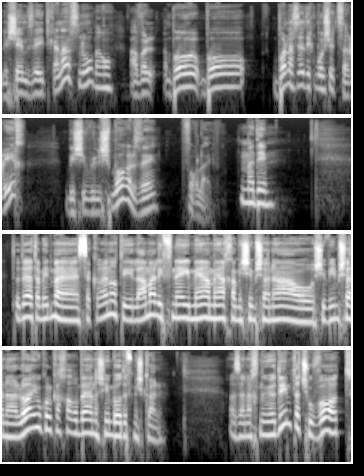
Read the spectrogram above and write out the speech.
לשם זה התכנסנו. ברור. אבל בוא, בוא, בוא נעשה את זה כמו שצריך, בשביל לשמור על זה for life. מדהים. אתה יודע, תמיד מסקרן אותי, למה לפני 100-150 שנה או 70 שנה לא היו כל כך הרבה אנשים בעודף משקל? אז אנחנו יודעים את התשובות.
